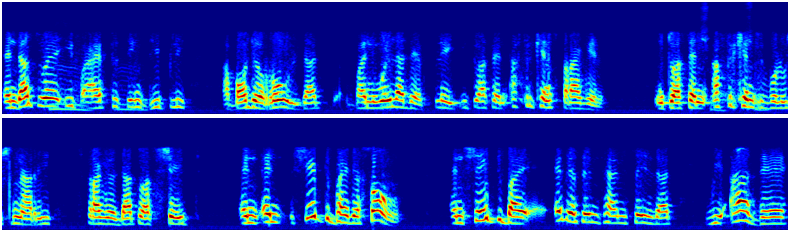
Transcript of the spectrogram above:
and that's where, mm. if I have to mm. think deeply about the role that Bunny Wailer they played, it was an African struggle. It was an sure, African sure. revolutionary struggle that was shaped and, and shaped by the song and shaped by at the same time saying that we are there.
